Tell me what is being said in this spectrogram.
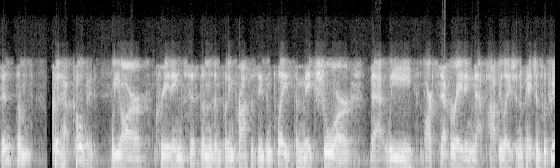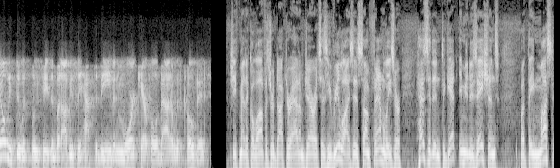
symptoms could have COVID. We are creating systems and putting processes in place to make sure that we are separating that population of patients, which we always do with flu season, but obviously have to be even more careful about it with COVID. Chief Medical Officer Dr. Adam Jarrett says he realizes some families are hesitant to get immunizations, but they must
